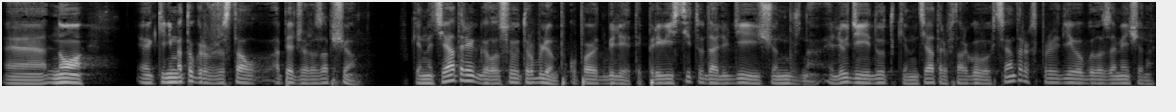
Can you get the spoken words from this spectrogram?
Э, но э, кинематограф же стал, опять же, разобщен. В кинотеатре голосуют рублем, покупают билеты. Привести туда людей еще нужно. Люди идут в кинотеатры в торговых центрах, справедливо было замечено,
